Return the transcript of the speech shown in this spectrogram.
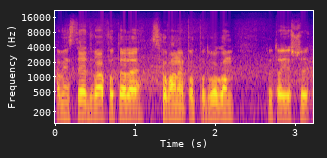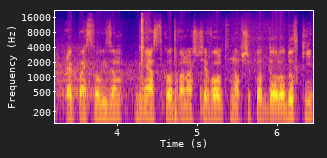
a więc te dwa fotele schowane pod podłogą. Tutaj jeszcze, jak Państwo widzą, gniazdko 12V na przykład do lodówki.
